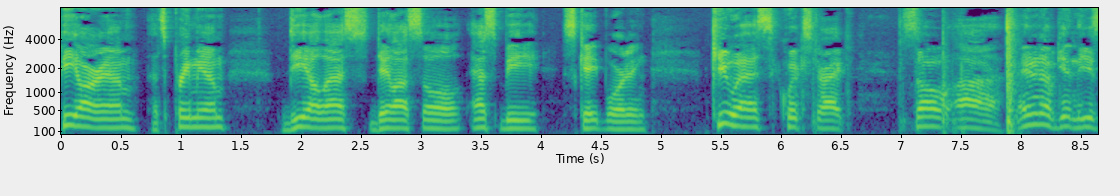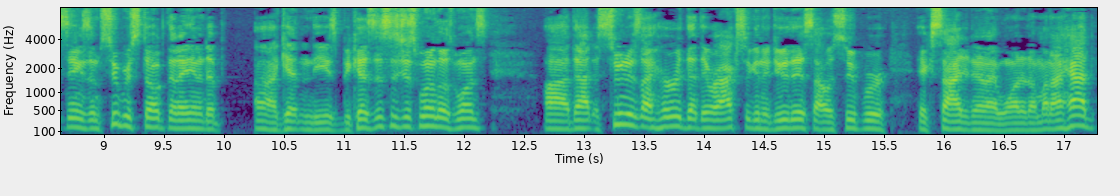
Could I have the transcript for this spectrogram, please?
PRM, that's premium, DLS, De La Soul, SB, skateboarding, QS, Quick Strike. So uh, I ended up getting these things. I'm super stoked that I ended up uh, getting these because this is just one of those ones uh, that as soon as I heard that they were actually going to do this, I was super excited and I wanted them. And I had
